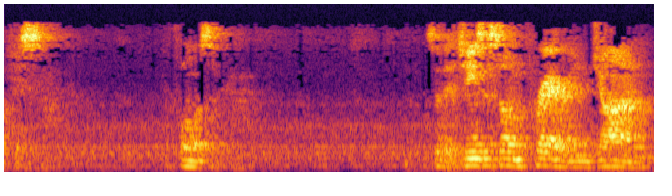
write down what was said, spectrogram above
of His Son, the fullness of God. So that Jesus' own prayer in John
